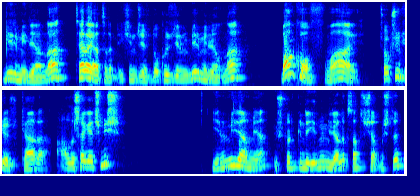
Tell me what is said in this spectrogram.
1 milyarla, Tera yatırım ikinci 921 milyonla, Bankof vay çok şükür kar alışa geçmiş. 20 milyar mı ya? 3-4 günde 20 milyarlık satış yapmıştı.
